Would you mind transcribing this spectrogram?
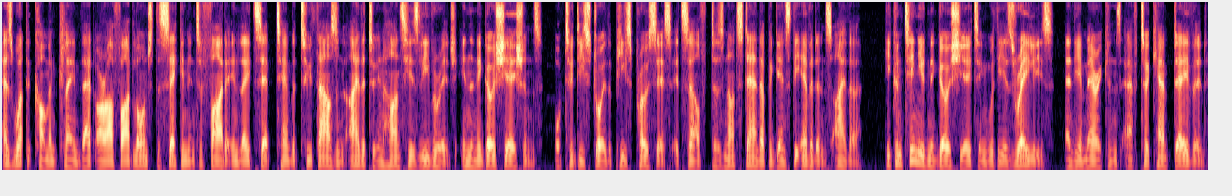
As well, the common claim that Arafat launched the Second Intifada in late September 2000 either to enhance his leverage in the negotiations or to destroy the peace process itself does not stand up against the evidence either. He continued negotiating with the Israelis and the Americans after Camp David,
